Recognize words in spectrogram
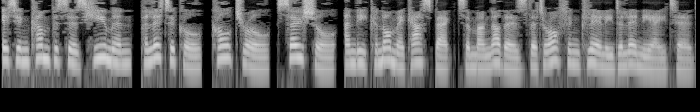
It encompasses human, political, cultural, social, and economic aspects among others that are often clearly delineated.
